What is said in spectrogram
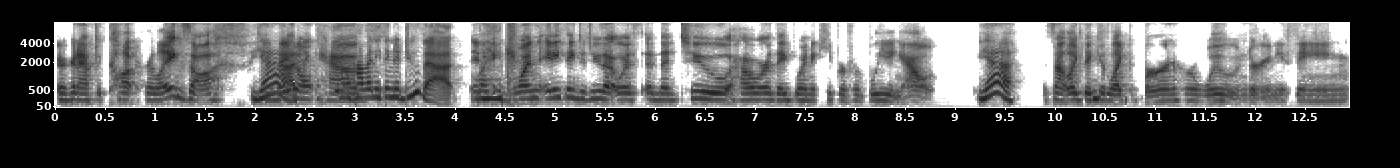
they're gonna have to cut her legs off. Yeah, they don't They have, don't have anything to do that. any- like, one anything to do that with, and then two, how are they going to keep her from bleeding out? yeah, It's not like they mm-hmm. could like burn her wound or anything.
